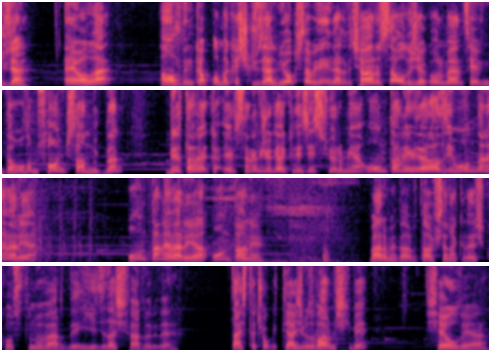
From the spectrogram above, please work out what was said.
Güzel. Eyvallah. Altın kaplama kış güzel. Yoksa bile ileride çağırırsa olacak. Onu ben sevdim tamam. Oğlum son sandıktan bir tane efsane bir joker küresi istiyorum ya. 10 tane bile razıyım. 10 tane ver ya. 10 tane ver ya. 10 tane. Vermedi abi. Tavşan arkadaş kostümü verdi. 7 taş verdi bir de. Taşta çok ihtiyacımız varmış gibi. Şey oldu ya.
